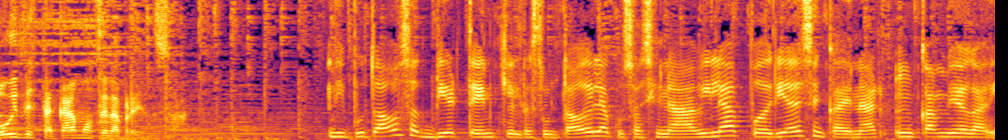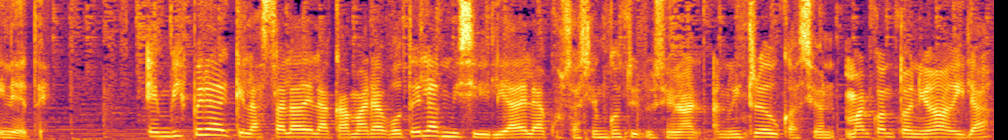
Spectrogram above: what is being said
Hoy destacamos de la prensa. Diputados advierten que el resultado de la acusación a Ávila podría desencadenar un cambio de gabinete. En víspera de que la sala de la Cámara vote la admisibilidad de la acusación constitucional al ministro de Educación, Marco Antonio Ávila,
